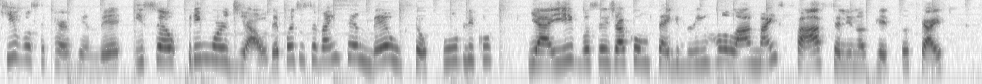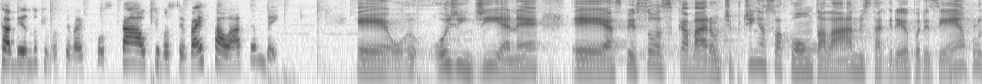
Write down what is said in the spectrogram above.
que você quer vender, isso é o primordial. Depois você vai entender o seu público e aí você já consegue desenrolar mais fácil ali nas redes sociais, sabendo o que você vai postar, o que você vai falar também. É, hoje em dia, né, é, as pessoas acabaram, tipo, tinha sua conta lá no Instagram, por exemplo,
